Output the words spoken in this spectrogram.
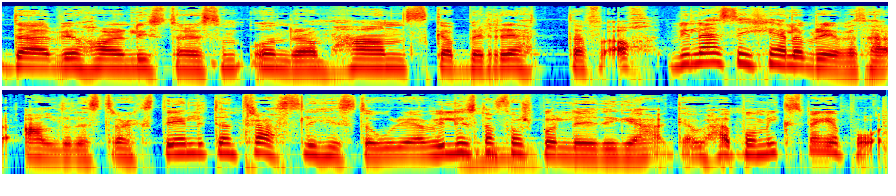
där vi har en lyssnare som undrar om han ska berätta. För, ah, vi läser hela brevet här alldeles strax. Det är en liten trasslig historia. Vi lyssnar först på Lady Gaga här på Mix Megapol.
